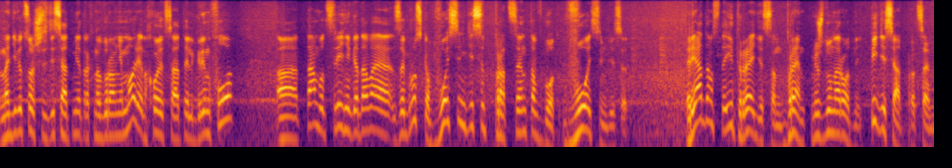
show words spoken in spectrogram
На 960 метрах над уровнем моря находится отель Гринфло. А, там вот среднегодовая загрузка 80% в год. 80%. Рядом стоит Redison, бренд международный, 50%.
